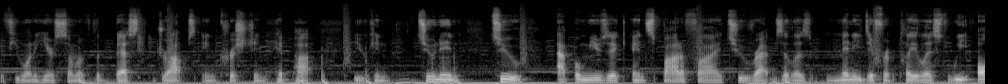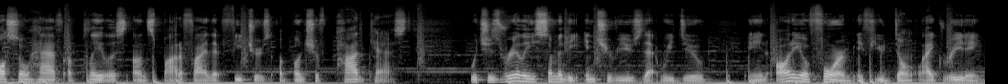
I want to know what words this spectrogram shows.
If you want to hear some of the best drops in Christian hip hop, you can tune in to Apple Music and Spotify to Rapzilla's many different playlists. We also have a playlist on Spotify that features a bunch of podcasts, which is really some of the interviews that we do in audio form if you don't like reading.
